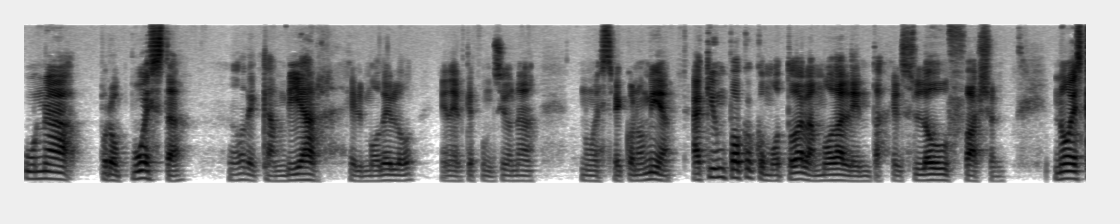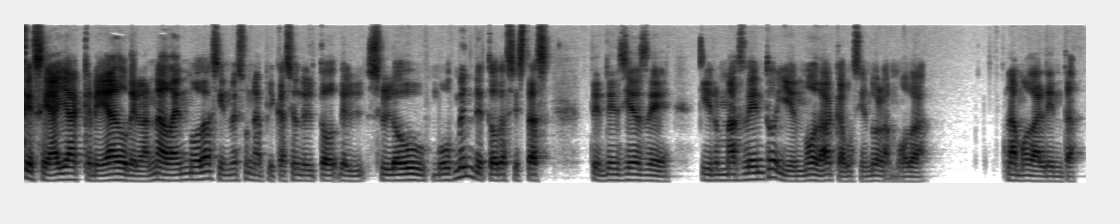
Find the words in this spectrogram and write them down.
una propuesta de cambiar el modelo en el que funciona nuestra economía. Aquí un poco como toda la moda lenta, el slow fashion. No es que se haya creado de la nada en moda, sino es una aplicación del, del slow movement, de todas estas tendencias de ir más lento y en moda acabó siendo la moda, la moda lenta.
